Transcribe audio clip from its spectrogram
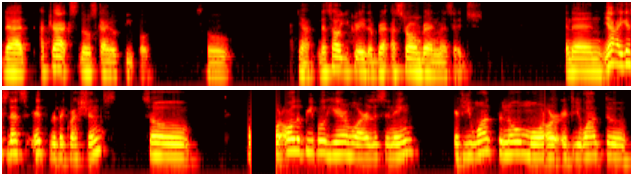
that attracts those kind of people. So yeah that's how you create a, bra- a strong brand message. And then yeah i guess that's it with the questions. So for all the people here who are listening if you want to know more or if you want to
